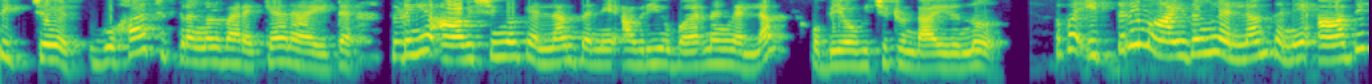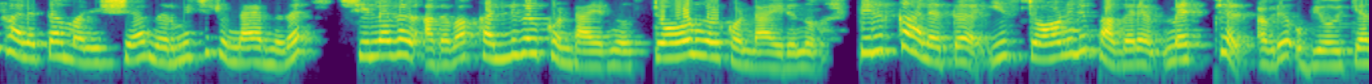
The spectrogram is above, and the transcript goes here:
പിക്ചേഴ്സ് ഗുഹാചിത്രങ്ങൾ വരയ്ക്കാനായിട്ട് തുടങ്ങിയ ആവശ്യങ്ങൾക്കെല്ലാം തന്നെ അവർ ഈ ഉപകരണങ്ങളെല്ലാം ഉപയോഗിച്ചിട്ടുണ്ടായിരുന്നു. അപ്പൊ ഇത്രയും ആയുധങ്ങളെല്ലാം തന്നെ ആദ്യകാലത്ത് മനുഷ്യർ നിർമ്മിച്ചിട്ടുണ്ടായിരുന്നത് ശിലകൾ അഥവാ കല്ലുകൾ കൊണ്ടായിരുന്നു സ്റ്റോണുകൾ കൊണ്ടായിരുന്നു പിൽക്കാലത്ത് ഈ സ്റ്റോണിന് പകരം മെറ്റൽ അവർ ഉപയോഗിക്കാൻ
